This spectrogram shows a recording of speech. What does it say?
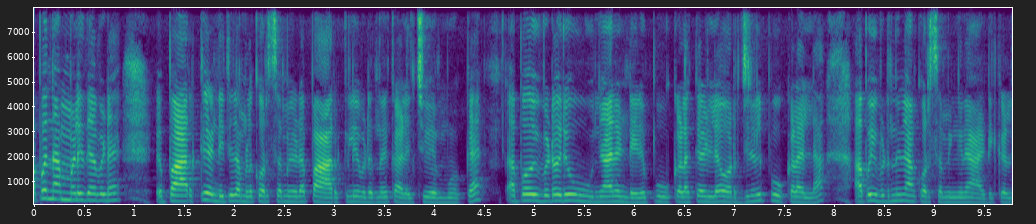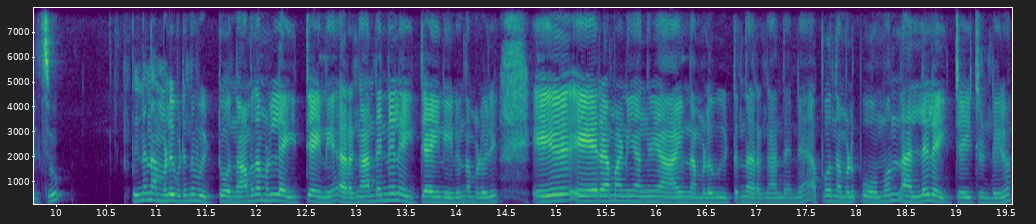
അപ്പോൾ നമ്മളിതവിടെ പാർക്ക് കണ്ടിട്ട് നമ്മൾ കുറച്ച് സമയം ഇവിടെ പാർക്കിൽ ഇവിടെ നിന്ന് കളിച്ചു എമ്മുമൊക്കെ അപ്പോൾ ഇവിടെ ഒരു ഊഞ്ഞാലുണ്ടായിരുന്നു പൂക്കളൊക്കെ ഉള്ള ഒറിജിനൽ പൂക്കളല്ല. അപ്പോൾ ഇവിടുന്ന് ഞാൻ കുറച്ച് സമയം ഇങ്ങനെ ആടി കളിച്ചു. പിന്നെ നമ്മൾ ഇവിടുന്ന് വിട്ടു. ഒന്നാമത് നമ്മൾ ലൈറ്റ് ആയിന്. ഇറങ്ങാൻ തന്നെ ലൈറ്റ് ആയിനേനു. നമ്മളൊരു ഏഴര മണി അങ്ങനെ ആയി നമ്മൾ വീട്ടിൽ നിന്ന് ഇറങ്ങാൻ തന്നെ. അപ്പോൾ നമ്മൾ പോകുമ്പോൾ നല്ല ലൈറ്റ് ആയിട്ടുണ്ടായിരുന്നു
